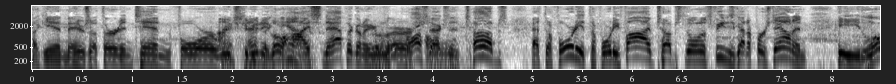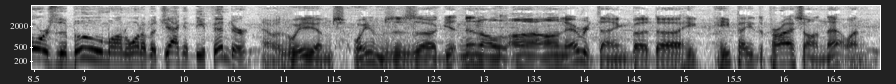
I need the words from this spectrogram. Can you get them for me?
Again, there's a third and 10 for High Ridge Community. A little again. high snap. They're going to a cross action. hold. Tubbs at the 40, at the 45. Tubbs still on his feet. He's got a first down, and he lowers the boom on one of a jacket defender. That was Williams. Williams is uh, getting in on, on on everything, but uh, he he paid the price on that one.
